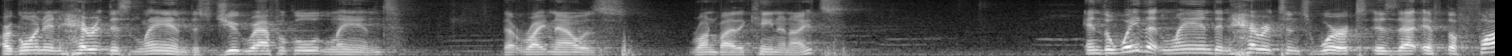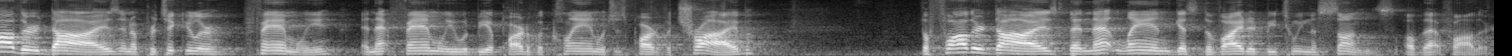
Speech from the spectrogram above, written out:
are going to inherit this land, this geographical land that right now is run by the Canaanites. And the way that land inheritance works is that if the father dies in a particular family, and that family would be a part of a clan, which is part of a tribe, the father dies, then that land gets divided between the sons of that father.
